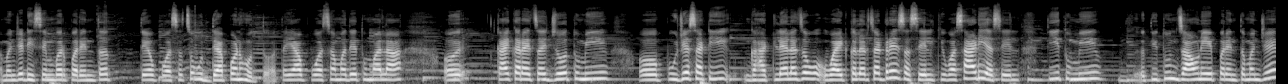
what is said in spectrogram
म्हणजे डिसेंबरपर्यंत त्या उपवासाचं उद्यापन होतं. तर या उपवासामध्ये तुम्हाला काय करायचं आहे जो तुम्ही पूजेसाठी घातलेला जो व्हाईट कलरचा ड्रेस असेल किंवा साडी असेल ती तुम्ही तिथून जाऊन येईपर्यंत म्हणजे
